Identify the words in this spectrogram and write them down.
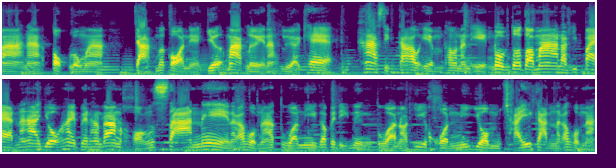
มานะตกลงมาจากเมื่อก่อนเนี่ยเยอะมากเลยนะเหลือแค่ 59M เท่านั้นเองผมตัวต่อมาอันดับที่ 8 นะฮะ ยกให้เป็นทางด้านของซานเน่นะครับผมนะ ตัวนี้ก็เป็นอีกหนึ่งตัวเนาะที่คนนิยมใช้กันนะครับผมนะ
